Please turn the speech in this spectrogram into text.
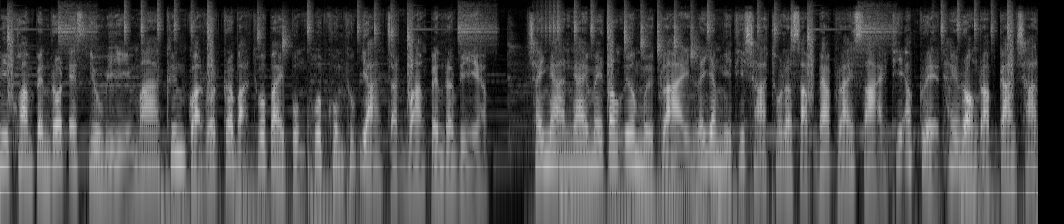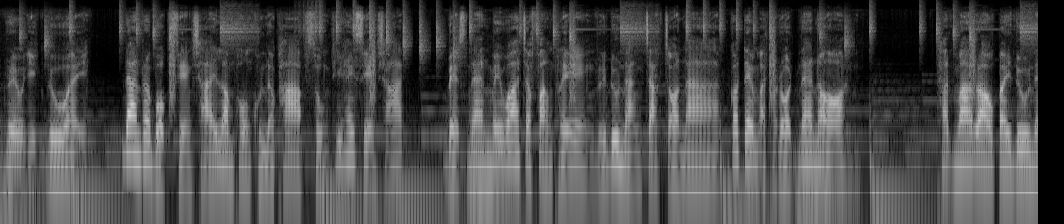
มีความเป็นรถ SUV มากขึ้นกว่ารถกระบะทั่วไปปุ่มควบคุมทุกอย่างจัดวางเป็นระเบียบ ใช้งานง่ายไม่ต้องเอื้อมมือไกล และยังมีที่ชาร์จโทรศัพท์แบบไร้สายที่อัปเกรดให้รองรับการชาร์จเร็วอีกด้วย ด้านระบบเสียงใช้ลำโพงคุณภาพสูงที่ให้เสียงชัด เบสแน่นไม่ว่าจะฟังเพลง หรือดูหนังจากจอหน้า ก็เต็มอรรถรสแน่นอนถัดมาเราไปดูใน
